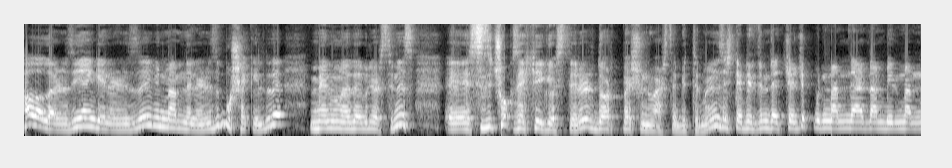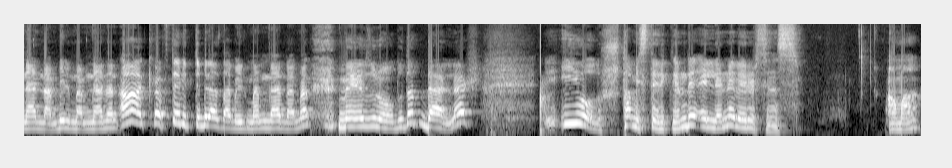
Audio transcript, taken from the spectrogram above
halalarınızı, yengelerinizi, bilmem nelerinizi bu şekilde de memnun edebilirsiniz. Ee, sizi çok zeki gösterir 4-5 üniversite bitirmeniz. İşte bizim de çocuk bilmem nereden, bilmem nereden, bilmem nereden. Aa köfte bitti biraz daha bilmem nereden. Mezun oldu da derler. Ee, iyi olur. Tam istediklerini de ellerine verirsiniz. Ama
